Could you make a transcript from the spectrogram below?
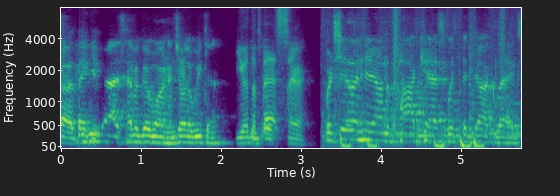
Uh, thank you. guys. Have a good one. Enjoy the weekend. You're the You best, sir. We're chilling here on the podcast with the duck legs.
